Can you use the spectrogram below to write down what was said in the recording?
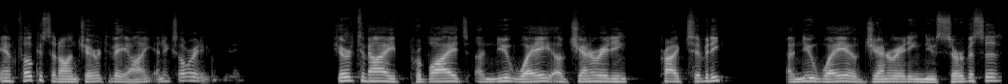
and focus it on generative AI and accelerated computing. Generative AI provides a new way of generating productivity, a new way of generating new services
